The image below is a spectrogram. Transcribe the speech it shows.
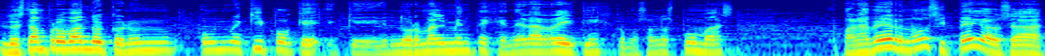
lo están probando con un, un equipo que, que normalmente genera rating, como son los Pumas, para ver, ¿no? Si pega, o sea,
